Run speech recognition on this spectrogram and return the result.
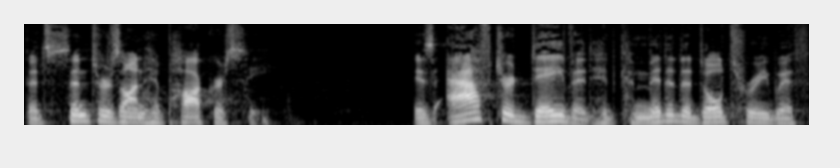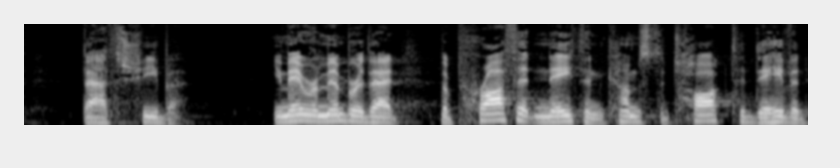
that centers on hypocrisy is after David had committed adultery with Bathsheba. You may remember that the prophet Nathan comes to talk to David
